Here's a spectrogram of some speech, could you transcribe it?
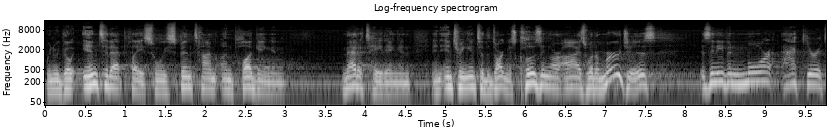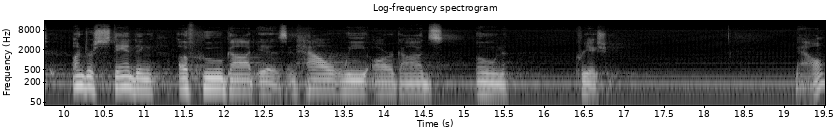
When we go into that place, when we spend time unplugging and meditating and, and entering into the darkness, closing our eyes, what emerges is an even more accurate understanding of who God is and how we are God's own creation. Now,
